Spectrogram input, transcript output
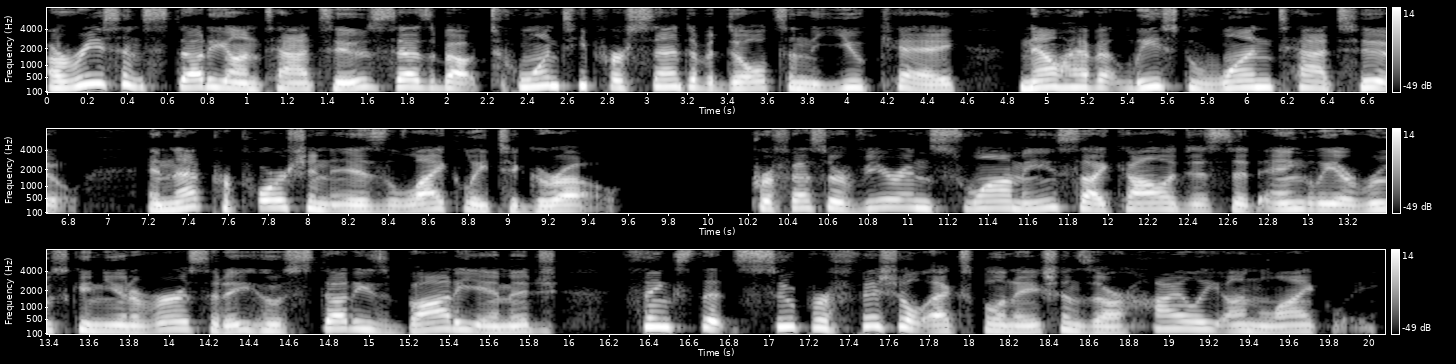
A recent study on tattoos says about 20% of adults in the UK now have at least one tattoo, and that proportion is likely to grow. Professor Viren Swami, psychologist at Anglia Ruskin University who studies body image, thinks that superficial explanations are highly unlikely.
